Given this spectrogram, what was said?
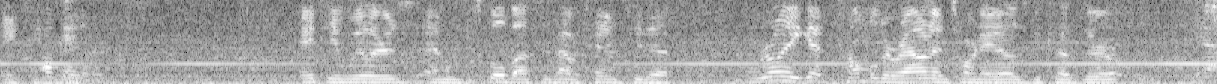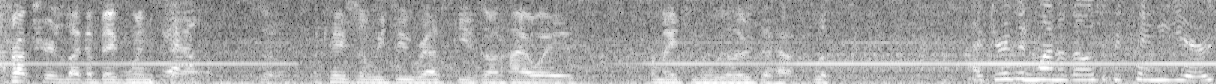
18-wheeler. Okay. 18-wheelers and school buses have a tendency to really get tumbled around in tornadoes because their structure is like a big wind Yeah. sail. So occasionally we do rescues on highways from 18-wheelers that have flipped. I've driven one of those for 10 years,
